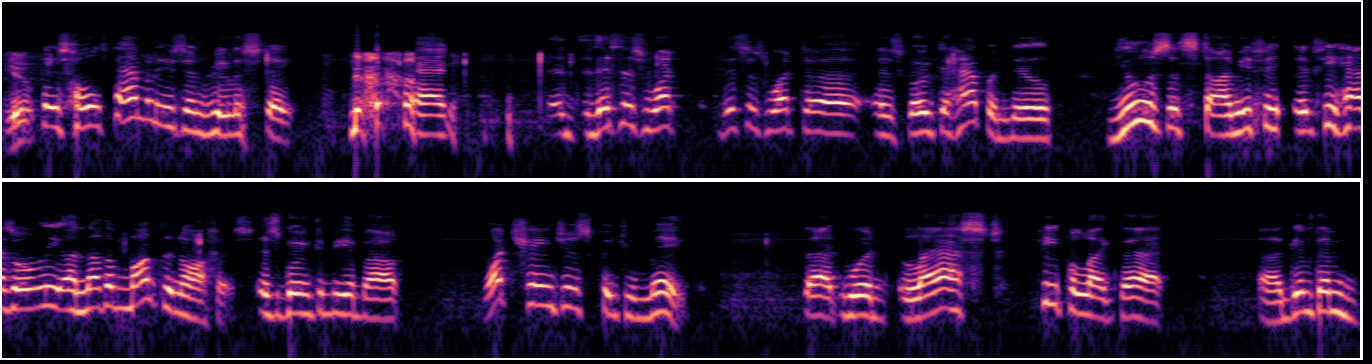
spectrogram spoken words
Yep. His whole family is in real estate. and this is what this is what uh, is going to happen. They'll use this time if he, if he has only another month in office. It's going to be about what changes could you make that would last people like that, uh, give them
